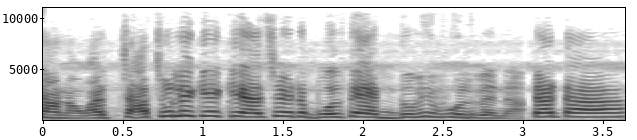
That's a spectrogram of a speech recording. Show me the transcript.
জানাও। আর চাচলে কে কে আছে এটা বলতে একদমই ভুলবে না। টাটা!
